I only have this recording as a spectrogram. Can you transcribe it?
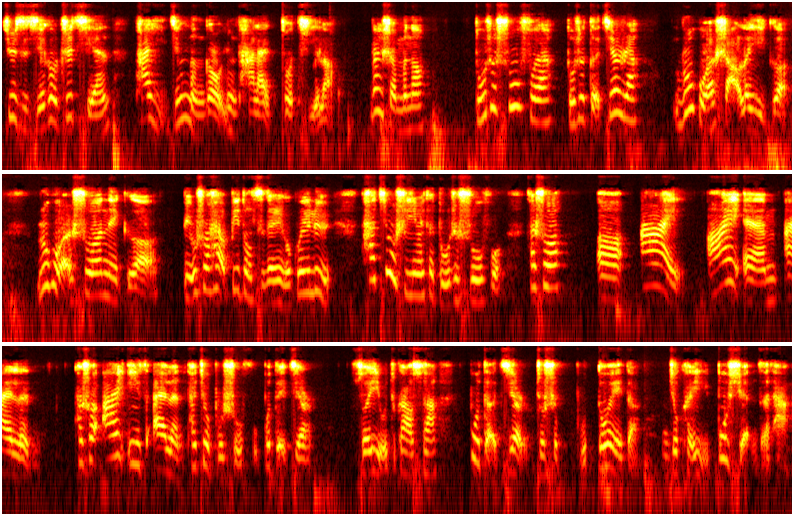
句子结构之前，他已经能够用它来做题了。为什么呢？读着舒服啊，读着得劲儿啊。如果少了一个，如果说那个。比如说还有 be 动词的这个规律，它就是因为它读着舒服。他说，呃，I I am Alan。他说 I is Alan，他就不舒服，不得劲儿。所以我就告诉他，不得劲儿就是不对的，你就可以不选择它，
